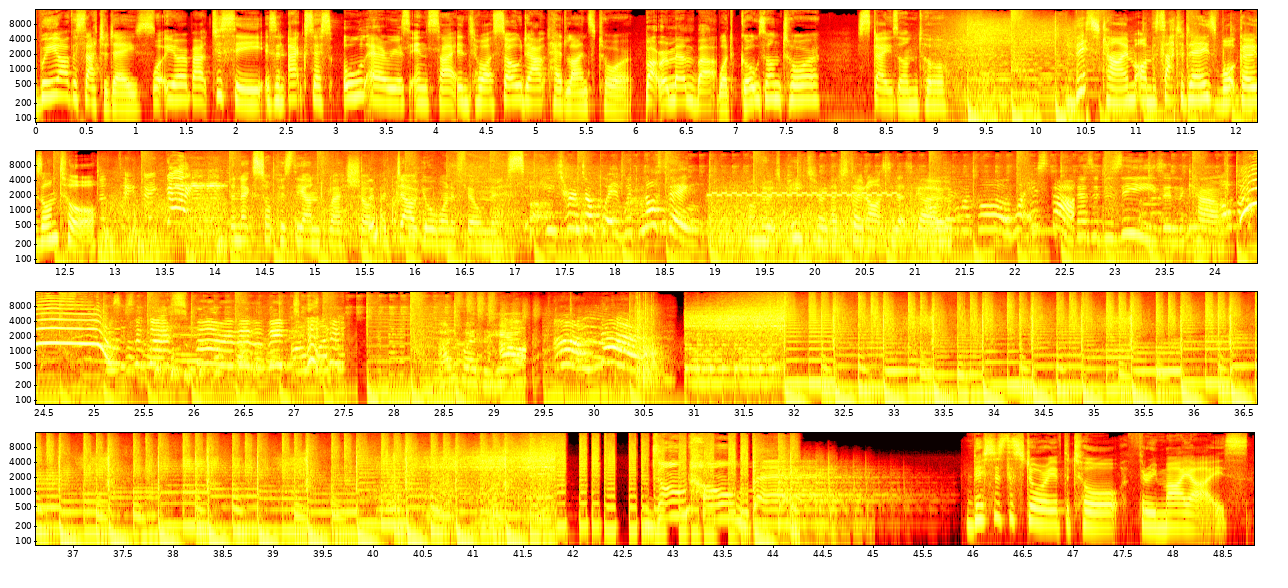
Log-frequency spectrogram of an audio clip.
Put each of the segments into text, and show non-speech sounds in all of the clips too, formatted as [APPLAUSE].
We are the Saturdays. What you're about to see is an access all areas insight into our sold out headlines tour. But remember, what goes on tour stays on tour. This time on the Saturdays, what goes on tour? The next stop is the underwear shop. I doubt you'll want to film this. He turned up with, with nothing. Oh no, it's Peter. I just don't answer. Let's go. Oh, oh my god, what is that? There's a disease in the camp. Oh, this is the worst spa I've ever been to. Oh my Underwear's are here. Oh. Oh! This is the story of the tour through my eyes.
